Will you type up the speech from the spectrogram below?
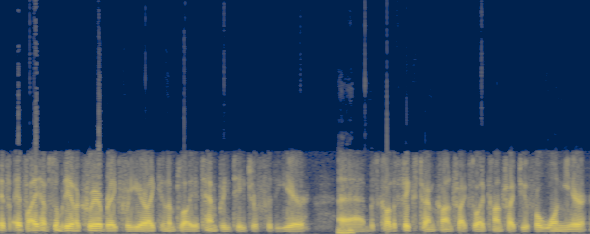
if if I have somebody on a career break for a year, I can employ a temporary teacher for the year. Mm-hmm. Um, it's called a fixed term contract. So I contract you for one year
